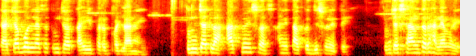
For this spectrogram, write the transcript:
त्याच्या बोलण्याचा तुमच्यावर काही फरक पडला नाही. तुमच्यातला आत्मविश्वास आणि ताकद दिसून येते. तुमच्या शांत राहण्यामुळे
